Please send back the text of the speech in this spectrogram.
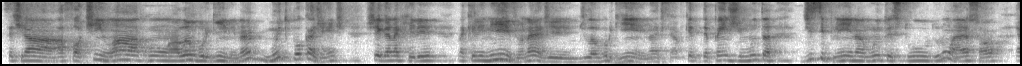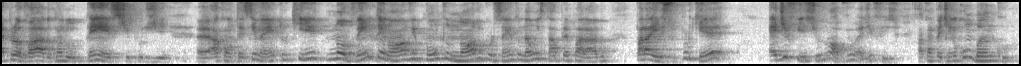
você tirar a fotinho lá com a Lamborghini, né? Muito pouca gente chega naquele, naquele nível, né? De, de Lamborghini, né? Porque depende de muita disciplina, muito estudo, não é só. É provado quando tem esse tipo de é, acontecimento que 99,9% não está preparado para isso, porque é difícil, óbvio, é difícil. Está competindo com um banco.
